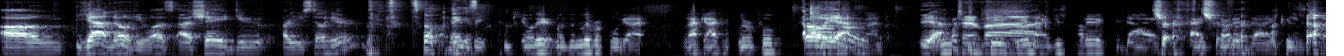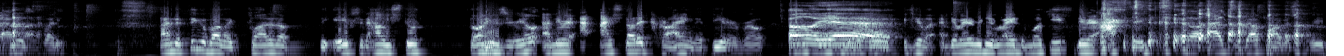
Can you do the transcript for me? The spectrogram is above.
um. Yeah. No, he was. Uh, Shay, do you, are you still here? So- think it's- who killed it was the Liverpool guy. That guy from Liverpool. oh yeah. man. Yeah. Once he came in, Trevor. I just started dying. Tre- I Trevor. started dying because Trevor. he was funny. And the thing about like Planet of the Apes and how he still thought he was real, and they were, I- started crying in the theater, bro. Oh, yeah. You know, and they were really riding the monkeys. They were acting. No, I that part was sweet.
